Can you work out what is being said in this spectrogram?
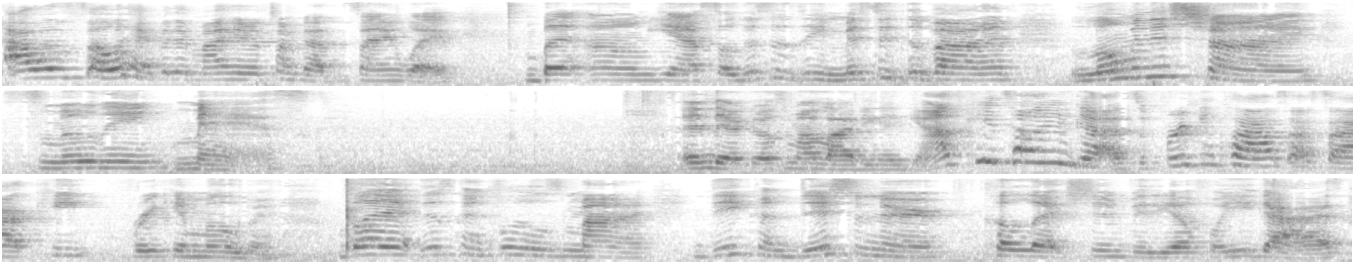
i was so happy that my hair turned out the same way but um yeah so this is the mystic divine luminous shine smoothing mask and there goes my lighting again. I keep telling you guys, the freaking clouds outside keep freaking moving. But this concludes my deep conditioner collection video for you guys.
